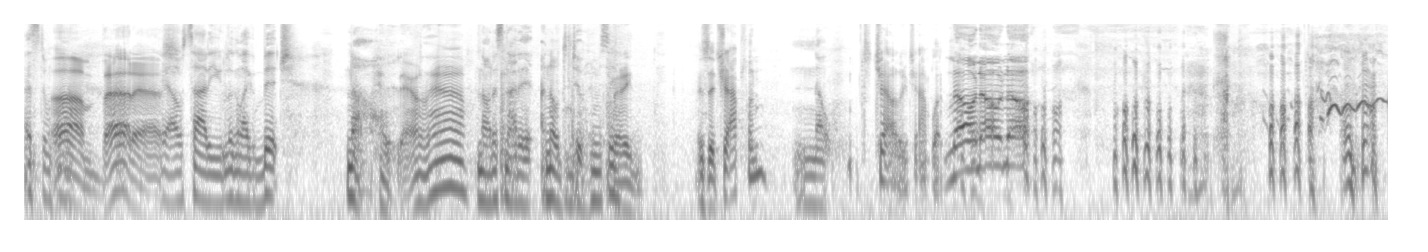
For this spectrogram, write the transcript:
That's the one. I'm badass. yeah, I was tired of you looking like a bitch. No. Hello there. No, that's not it. I know what to do. Let me see. Ready? Is it Chaplin? No. It's Charlie Chaplin. No, no, no.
